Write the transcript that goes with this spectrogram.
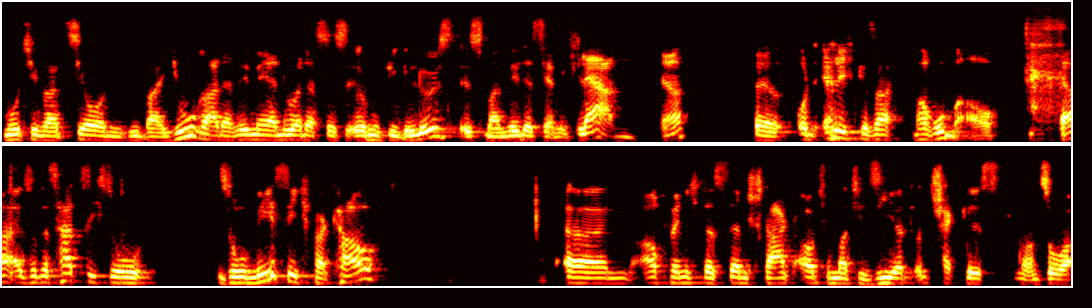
Motivation, wie bei Jura, da will man ja nur, dass es irgendwie gelöst ist. Man will das ja nicht lernen. Ja? Äh, und ehrlich gesagt, warum auch? Ja, also das hat sich so so mäßig verkauft, ähm, auch wenn ich das dann stark automatisiert und Checklisten und so.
